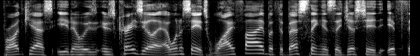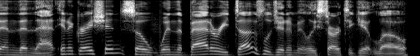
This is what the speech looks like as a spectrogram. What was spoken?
broadcast you know it, was crazy. Like, i want to say it's wi-fi but the best thing is they just did if then then that integration. So mm-hmm. when the battery does legitimately start to get low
